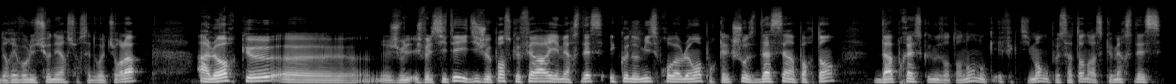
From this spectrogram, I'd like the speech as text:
révolutionnaire sur cette voiture-là. Alors que, je, vais, le citer, il dit Je pense que Ferrari et Mercedes économisent probablement pour quelque chose d'assez important, d'après ce que nous entendons. Donc, effectivement, on peut s'attendre à ce que Mercedes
